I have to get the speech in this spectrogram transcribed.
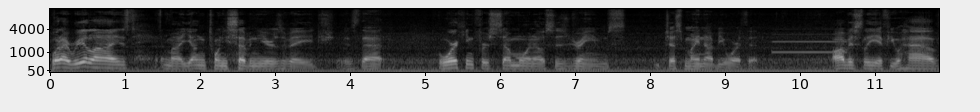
What I realized in my young 27 years of age is that working for someone else's dreams just might not be worth it. Obviously, if you have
